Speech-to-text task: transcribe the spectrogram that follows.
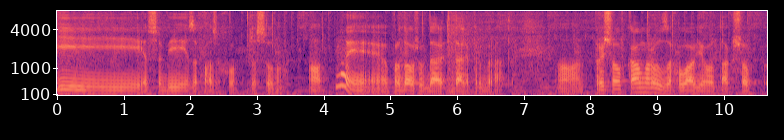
і собі за пазуху засунув. От. Ну і продовжив далі, далі прибирати. От. Прийшов в камеру, заховав його так, щоб е,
